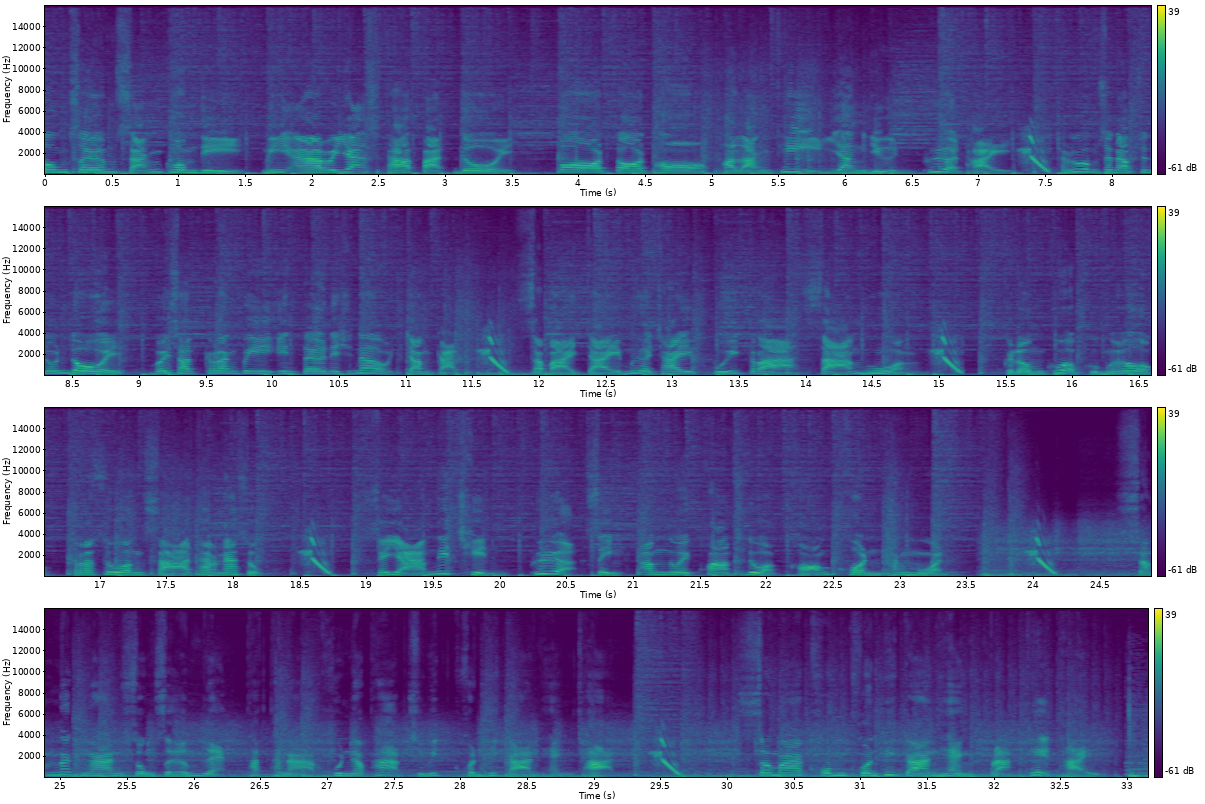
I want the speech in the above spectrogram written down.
ส่งเสริมสังคมดี มีอารยะสถาปัตย์โดย ปตท พลังที่ยั่งยืนเพื่อไทย ร่วมสนับสนุนโดย บริษัทกรังปีอินเตอร์เนชั่นแนลจำกัด สบายใจเมื่อใช้ปุ๋ยตราสามห่วง กรมควบคุมโรคกระทรวงสาธารณสุข สยามนิชชิน เพื่อสิ่งอำนวยความสะดวกของคนทั้งมวลสำนักงานส่งเสริมและพัฒนาคุณภาพชีวิตคนพิการแห่งชาติ สมาคมคนพิการแห่งประเทศไทย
